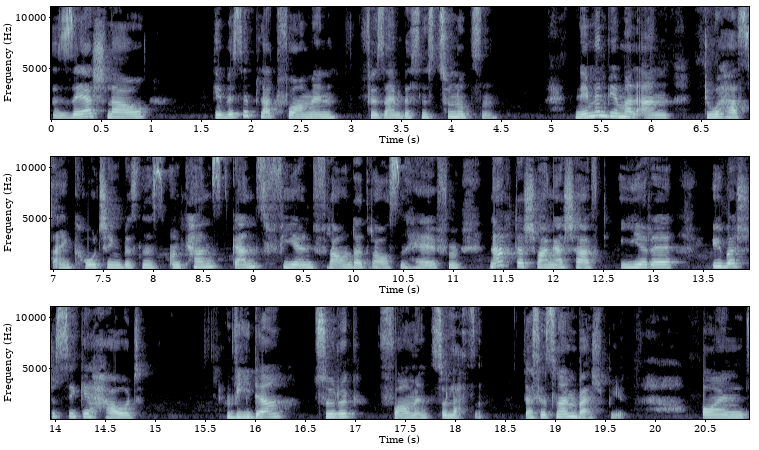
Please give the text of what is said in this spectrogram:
sehr schlau, gewisse Plattformen für sein Business zu nutzen. Nehmen wir mal an, du hast ein Coaching-Business und kannst ganz vielen Frauen da draußen helfen, nach der Schwangerschaft ihre überschüssige Haut wieder zurückformen zu lassen. Das ist jetzt nur ein Beispiel. Und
